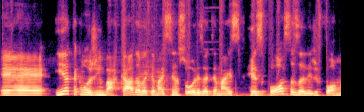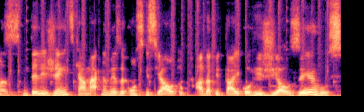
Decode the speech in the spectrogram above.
É, e a tecnologia embarcada vai ter mais sensores, vai ter mais respostas ali de formas inteligentes inteligentes que a máquina mesmo vai conseguir se auto-adaptar e corrigir aos erros,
